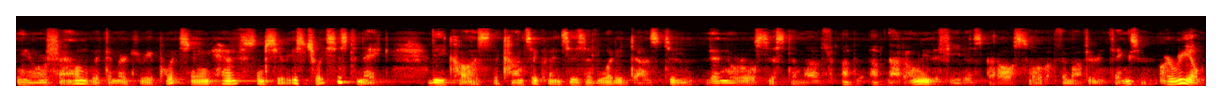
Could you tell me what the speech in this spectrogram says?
you know, are found with the mercury poisoning have some serious choices to make because the consequences of what it does to the neural system of, of, of not only the fetus but also of the mother and things are, are real.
